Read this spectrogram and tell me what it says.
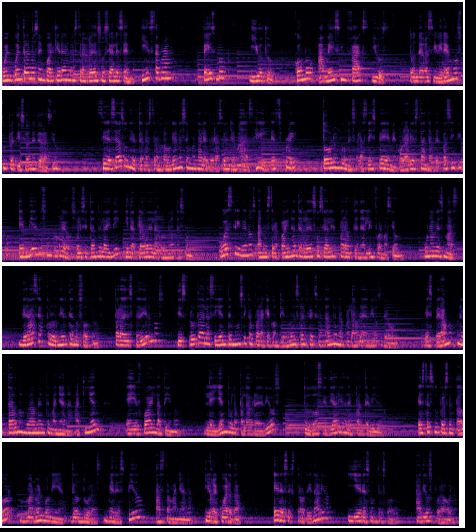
o encuéntranos en cualquiera de nuestras redes sociales en Instagram, Facebook y YouTube como Amazing Facts Youth, donde recibiremos tus peticiones de oración. Si deseas unirte a nuestras reuniones semanales de oración llamadas Hey, Let's Pray, todos los lunes a las 6 pm horario estándar del Pacífico, envíanos un correo solicitando el ID y la clave de la reunión de Zoom. O escríbenos a nuestras páginas de redes sociales para obtener la información. Una vez más, gracias por unirte a nosotros. Para despedirnos, disfruta de la siguiente música para que continúes reflexionando en la palabra de Dios de hoy. Esperamos conectarnos nuevamente mañana aquí en AFY Latino, leyendo la palabra de Dios, tu dosis diaria del pan de vida. Este es su presentador, Manuel Bonilla, de Honduras. Me despido hasta mañana. Y recuerda, eres extraordinario y eres un tesoro. Adiós por ahora.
